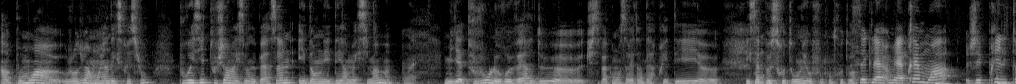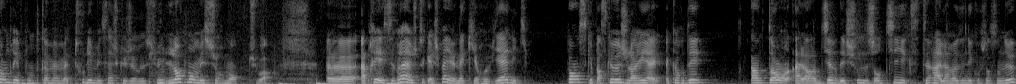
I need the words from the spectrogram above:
un- pour moi, aujourd'hui, un moyen d'expression pour essayer de toucher un maximum de personnes et d'en aider un maximum. Ouais. Mais il y a toujours le revers de, euh, tu sais pas comment ça va être interprété, euh, et ça peut se retourner au fond contre toi. C'est clair, mais après moi, j'ai pris le temps de répondre quand même à tous les messages que j'ai reçus, lentement mais sûrement, tu vois. Euh, après, c'est vrai, je te cache pas, il y en a qui reviennent et qui pensent que parce que je leur ai accordé un temps à leur dire des choses gentilles, etc., à leur redonner confiance en eux,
